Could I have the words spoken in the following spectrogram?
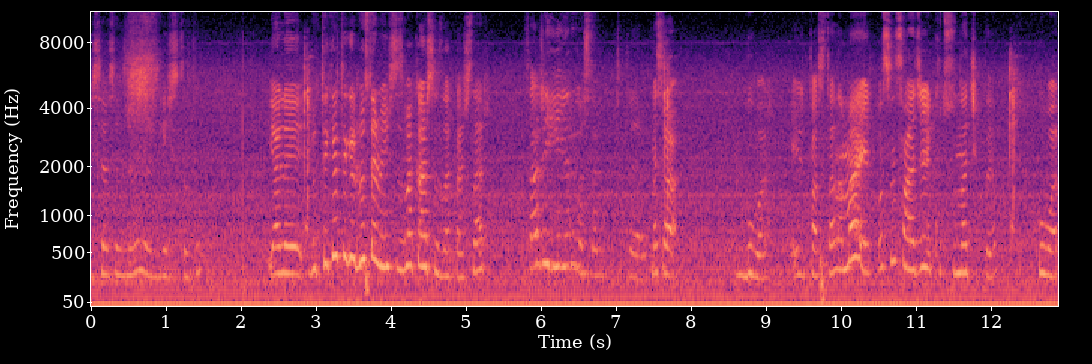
İsterseniz dedim de geç zaten. Yani teker teker göstermeyeyim siz bakarsınız arkadaşlar. Sadece iyileri göster. tıklayarak. Mesela bu var. Elpas'tan ama Elpas'ın sadece kutusundan çıktı. Bu var.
